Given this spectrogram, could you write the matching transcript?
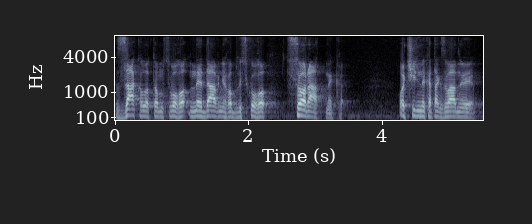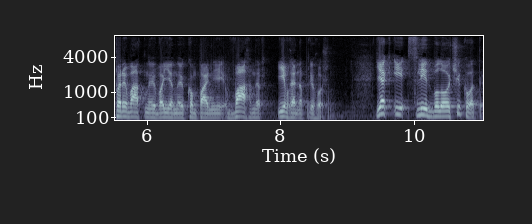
заколотом свого недавнього близького соратника, очільника так званої приватної воєнної компанії Вагнер Євгена Пригожина. Як і слід було очікувати,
